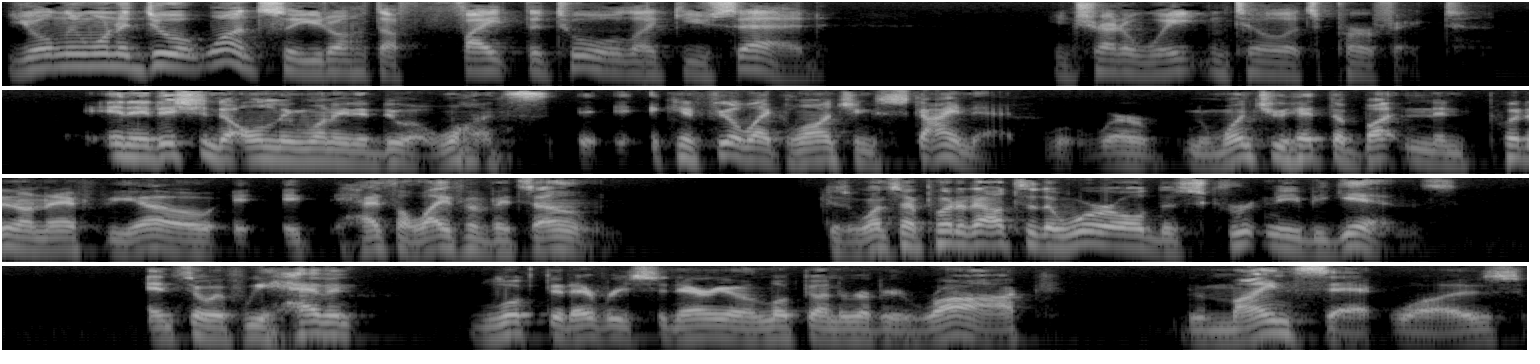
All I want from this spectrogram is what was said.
you only want to do it once so you don't have to fight the tool, like you said. You try to wait until it's perfect. In addition to only wanting to do it once, it, it can feel like launching Skynet, where once you hit the button and put it on FBO, it, it has a life of its own. Because once I put it out to the world, the scrutiny begins. And so, if we haven't looked at every scenario and looked under every rock, the mindset was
